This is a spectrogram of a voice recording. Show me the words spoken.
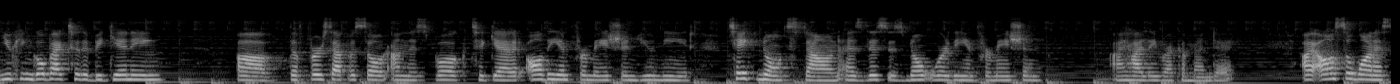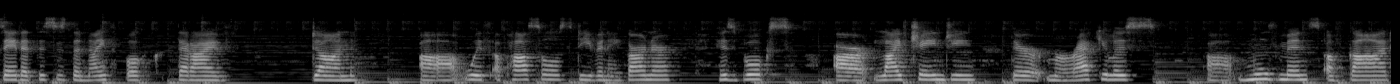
you can go back to the beginning of the first episode on this book to get all the information you need. Take notes down as this is noteworthy information. I highly recommend it. I also want to say that this is the ninth book that I've done uh, with Apostle Stephen A. Garner. His books are life changing, they're miraculous uh, movements of God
